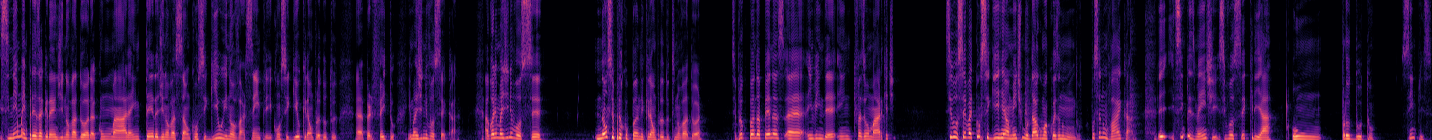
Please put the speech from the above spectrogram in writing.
Se nenhuma empresa grande, inovadora, com uma área inteira de inovação, conseguiu inovar sempre e conseguiu criar um produto uh, perfeito, imagine você, cara. Agora imagine você não se preocupando em criar um produto inovador, se preocupando apenas é, em vender, em fazer um marketing. Se você vai conseguir realmente mudar alguma coisa no mundo, você não vai, cara. E, e simplesmente, se você criar um produto simples,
